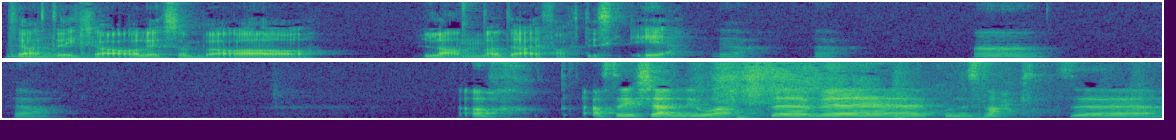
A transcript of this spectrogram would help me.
til at jeg klarer liksom bare å lande der jeg faktisk er. Ja. Ja. Mhm. ja. Åh, altså, jeg kjenner jo at uh, vi kunne snakket uh,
